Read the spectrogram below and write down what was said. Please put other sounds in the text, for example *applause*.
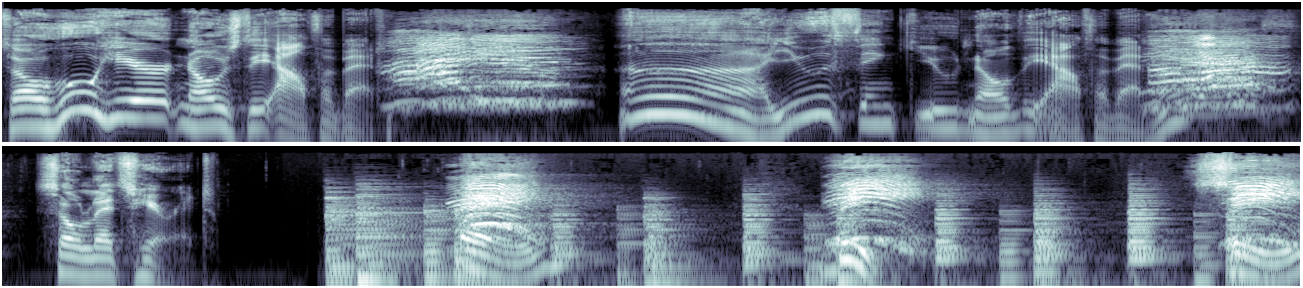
So, who here knows the alphabet? I do. Ah, you think you know the alphabet, huh? Yeah. So let's hear it. A. B. C.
